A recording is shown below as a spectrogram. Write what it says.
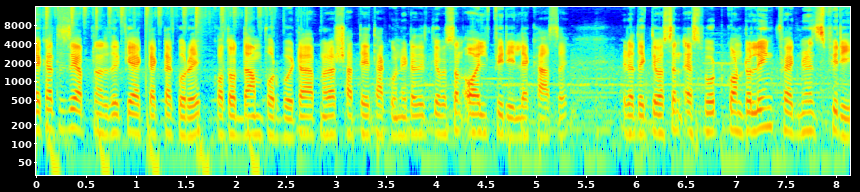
দেখাতেছি আপনাদেরকে একটা একটা করে, কত দাম পড়ব এটা আপনারা সাথে থাকুন। এটা দেখতে পাচ্ছেন অয়েল ফ্রি লেখা আছে। এটা দেখতে পাচ্ছেন spot controlling fragrance free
